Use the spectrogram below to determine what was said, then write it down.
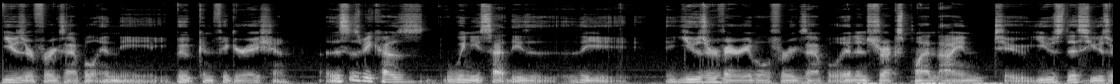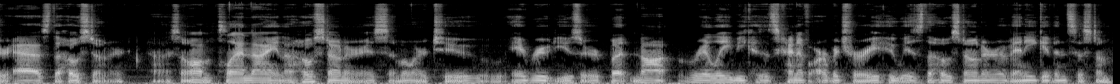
user, for example, in the boot configuration. This is because when you set these the user variable, for example, it instructs Plan 9 to use this user as the host owner. Uh, so on Plan 9, a host owner is similar to a root user, but not really because it's kind of arbitrary who is the host owner of any given system.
